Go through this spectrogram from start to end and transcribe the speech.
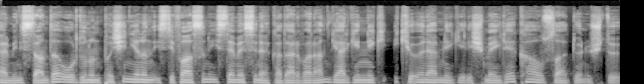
Ermenistan'da ordunun Paşinyan'ın istifasını istemesine kadar varan gerginlik iki önemli gelişmeyle kaosa dönüştü.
